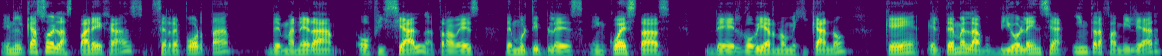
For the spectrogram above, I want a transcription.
En el caso de las parejas, se reporta de manera oficial a través de múltiples encuestas del gobierno mexicano que el tema de la violencia intrafamiliar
